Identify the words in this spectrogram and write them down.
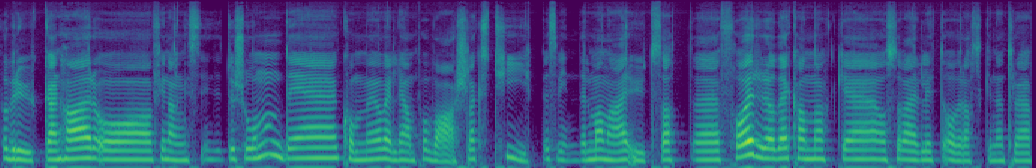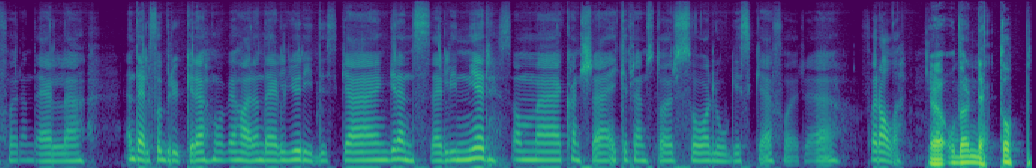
forbrukeren har, og finansinstitusjonen. Det kommer jo veldig an på hva slags type svindel man er utsatt for. Og det kan nok også være litt overraskende, tror jeg, for en del en del forbrukere, hvor vi har en del juridiske grenselinjer som eh, kanskje ikke fremstår så logiske for, eh, for, alle. Ja, og Det er nettopp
